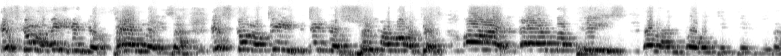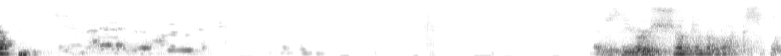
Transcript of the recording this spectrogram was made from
it's going to be in your families, it's going to be in your supermarkets. I am the peace, and I'm going to give you that peace. As the earth shook and the rock split,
